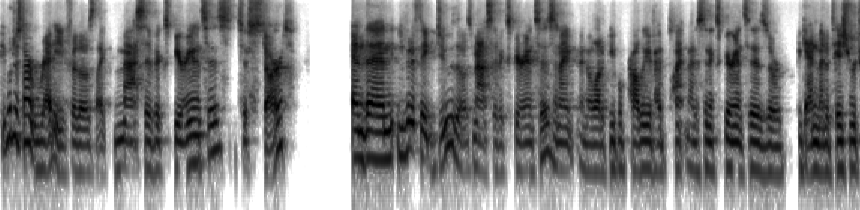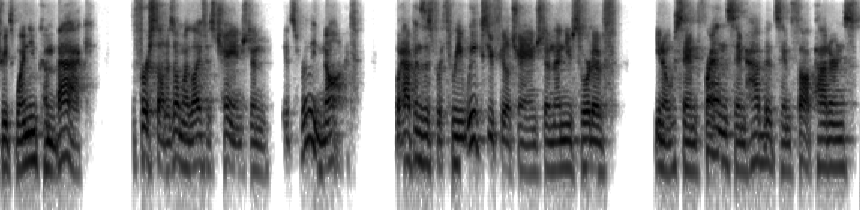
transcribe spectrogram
people just aren't ready for those like massive experiences to start. And then, even if they do those massive experiences, and I, I, know a lot of people probably have had plant medicine experiences or again, meditation retreats, when you come back, the first thought is, oh, my life has changed. And it's really not. What happens is for three weeks, you feel changed. And then you sort of, you know, same friends, same habits, same thought patterns.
